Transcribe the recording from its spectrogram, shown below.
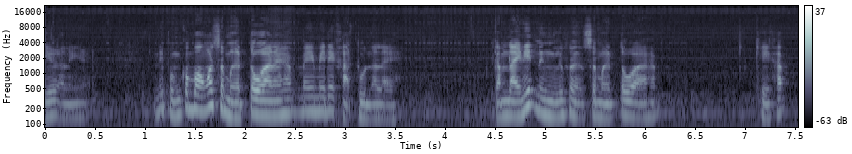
เยอะอะไรเงี้ยนี่ผมก็มองว่าเสมอตัวนะครับ ไม่ไม่ได้ขาดทุนอะไรกำไรนิดนึงหรือเสมอตัวครับ โอเคครับ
